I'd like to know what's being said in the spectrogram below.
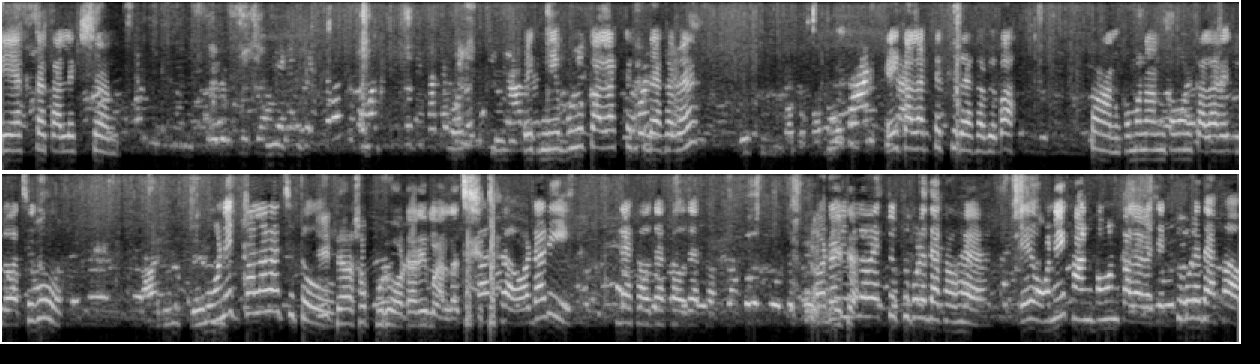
এই একটা কালেকশন নিয়ে ব্লু কালারটা একটু দেখাবে। এই কালারটা একটু দেখাবে, বাহ। আনকমন আনকমন কালার এগুলো আছে গো। অনেক কালার আছে তো। এটা সব পুরো অর্ডারই মাল আছে। আচ্ছা অর্ডারই দেখাও দেখাও দেখাও। অর্ডারই? গুলো একটু একটু করে দেখাও হ্যাঁ। এ অনেক আনকমন কালার আছে একটু করে দেখাও।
